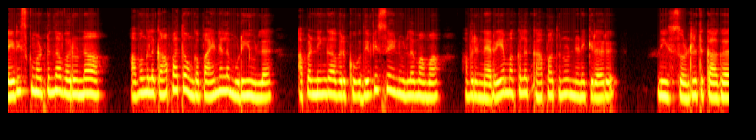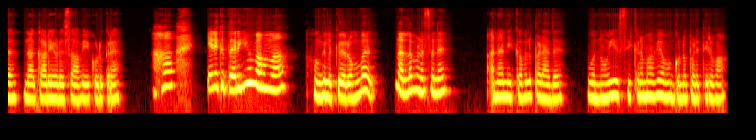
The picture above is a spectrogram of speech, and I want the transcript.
லேடிஸ்க்கு மட்டும்தான் வரும்னா அவங்கள காப்பாற்ற உங்கள் பயனால் முடியும்ல? அப்போ நீங்கள் அவருக்கு உதவி செய்யணும்ல மாமா. அவர் நிறைய மக்களை காப்பாற்றணும்னு நினைக்கிறாரு. நீ சொல்கிறதுக்காக நான் கடையோட சாவியை கொடுக்குறேன். ஆஹா எனக்கு தெரியும் மாமா. உங்களுக்கு ரொம்ப நல்ல மனசுன்னு ஆனால் நீ கவலைப்படாத. உன் நோயை சீக்கிரமாகவே அவன் குணப்படுத்திடுவான்.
